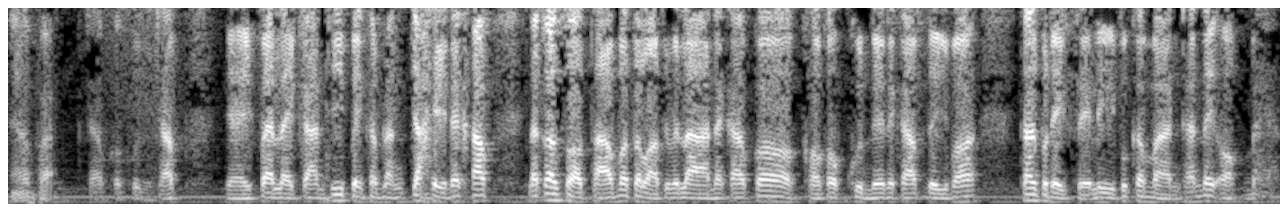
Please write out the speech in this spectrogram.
นะครับครับขอบคุณครับยังไงแฟนรายการที่เป็นกำลังใจนะครับ แล้วก็สอบถามมาตลอดเวลานะครับ ก็ขอขอบคุณด้วยนะครับ โดยเฉพาะท่านประเด็กเสรีพุกขมานท่านได้ออกแบบ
